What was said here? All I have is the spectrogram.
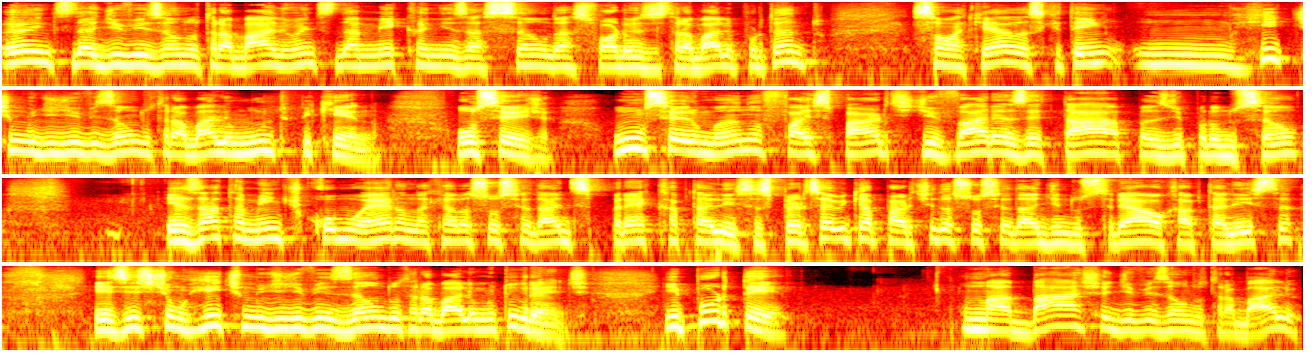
antes da divisão do trabalho, antes da mecanização das formas de trabalho, portanto, são aquelas que têm um ritmo de divisão do trabalho muito pequeno. Ou seja, um ser humano faz parte de várias etapas de produção, exatamente como eram naquelas sociedades pré-capitalistas. Percebe que a partir da sociedade industrial capitalista existe um ritmo de divisão do trabalho muito grande. E por ter uma baixa divisão do trabalho,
